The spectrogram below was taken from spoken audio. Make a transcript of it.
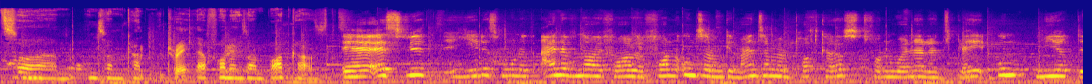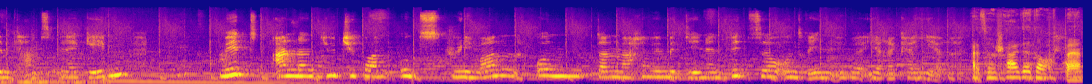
zu ähm, unserem Trailer von unserem Podcast? Äh, es wird jedes Monat eine neue Folge von unserem gemeinsamen Podcast von Renner Let's Play und mir, dem Tanzbär, äh, geben. Mit anderen YouTubern und Streamern und dann machen wir mit denen Witze und reden über ihre Karriere. Also schaltet doch dann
